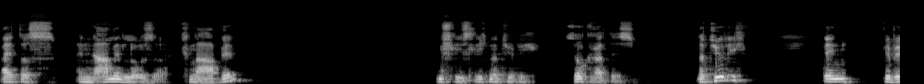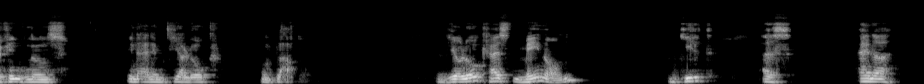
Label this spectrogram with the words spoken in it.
weiters ein namenloser Knabe und schließlich natürlich Sokrates. Natürlich, denn wir befinden uns in einem Dialog von Plato. Der Dialog heißt Menon und gilt als einer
